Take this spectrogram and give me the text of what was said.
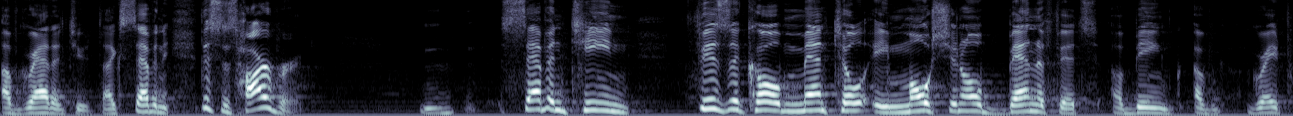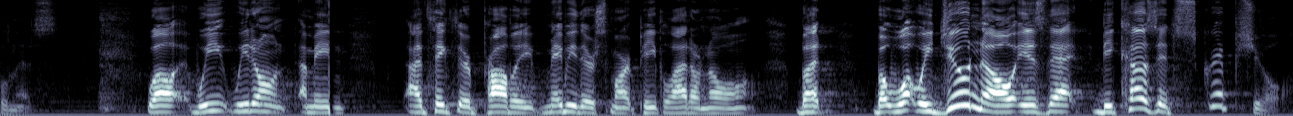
of gratitude. Like 70. This is Harvard. 17 physical, mental, emotional benefits of being of gratefulness. Well, we, we don't, I mean, I think they're probably, maybe they're smart people, I don't know. But, but what we do know is that because it's scriptural,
